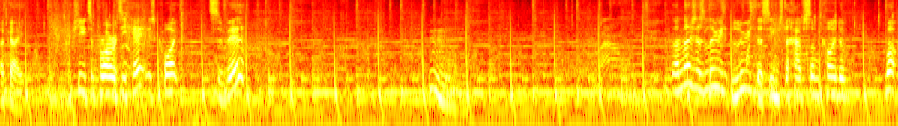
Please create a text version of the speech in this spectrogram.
Okay. Computer priority hit is quite severe. Two. I notice Lu- Luther seems to have some kind of... Well...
